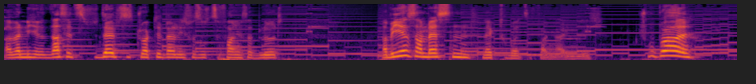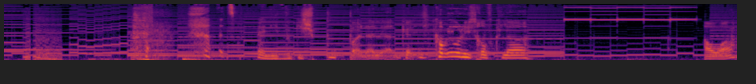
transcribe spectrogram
Aber wenn ich das jetzt selbst destructed, wenn ich versuche zu fangen, ist das blöd. Aber hier ist am besten, Elektroball zu fangen eigentlich. Spukball! Als ob Benny wirklich Spukball erlernen kann. Ich komme immer nicht drauf klar. Aua.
